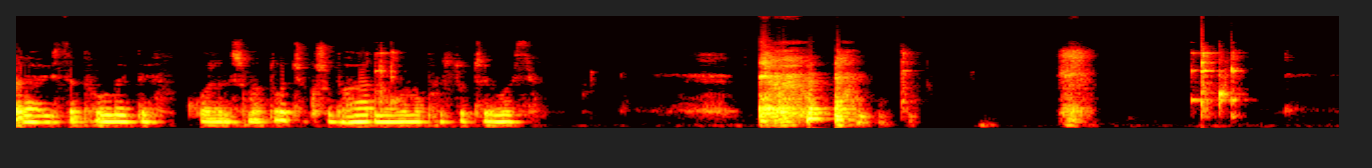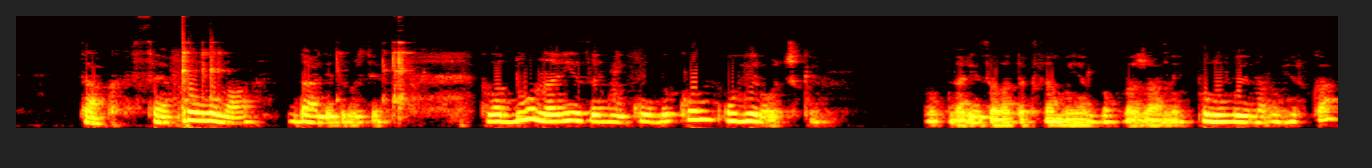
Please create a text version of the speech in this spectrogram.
Стараюся пролити кожен шматочок, щоб гарно воно просочилося. Так, все, пролила. Далі, друзі, кладу нарізані кубиком огірочки. От нарізала так само, як баклажани. Половина огірка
